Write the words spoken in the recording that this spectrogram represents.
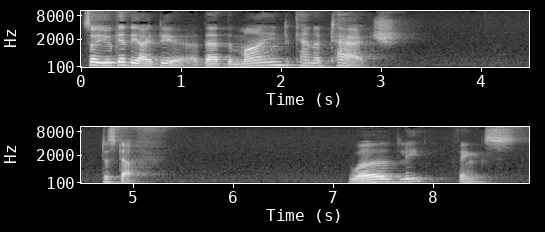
So you get the idea that the mind can attach to stuff, worldly things.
